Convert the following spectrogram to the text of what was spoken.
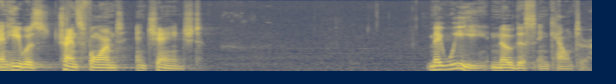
and he was transformed and changed. May we know this encounter.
